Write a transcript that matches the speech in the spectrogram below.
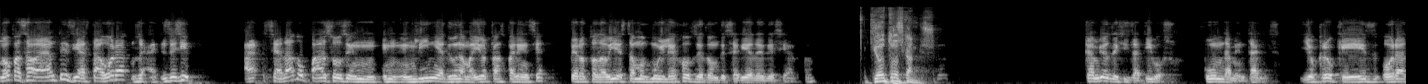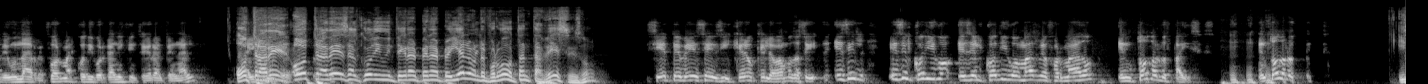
no pasaba antes y hasta ahora, o sea, es decir, se ha dado pasos en, en, línea de una mayor transparencia, pero todavía estamos muy lejos de donde sería de desear. ¿Qué otros cambios? Cambios legislativos fundamentales. Yo creo que es hora de una reforma al Código Orgánico Integral Penal. Otra vez, otra vez al Código Integral Penal, pero ya lo han reformado tantas veces, ¿no? Siete veces y creo que lo vamos a seguir. Es el, es el código, es el código más reformado en todos los países. En todos los países. y,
